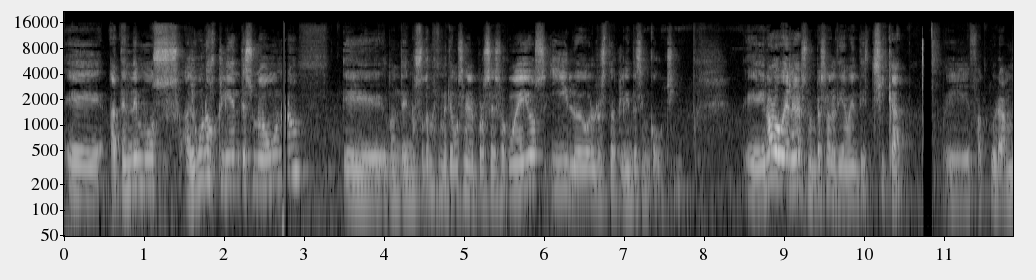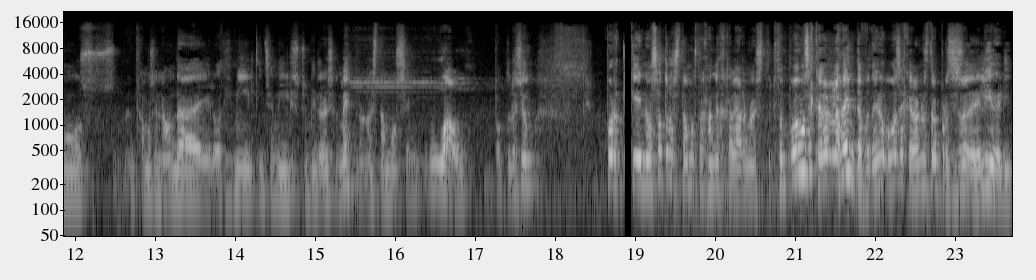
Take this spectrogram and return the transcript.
Eh, atendemos algunos clientes uno a uno, eh, donde nosotros nos metemos en el proceso con ellos y luego el resto de clientes en coaching. Eh, no lo voy a negar, es una empresa relativamente chica. facturamos, entramos en la onda de los 10 mil, 15 mil, 18 mil dólares al mes, pero no estamos en wow, facturación. Porque nosotros estamos trabajando en escalar nuestro. Podemos escalar las ventas, pero también podemos escalar nuestro proceso de delivery.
